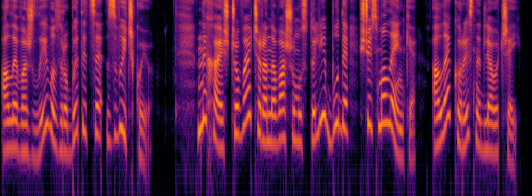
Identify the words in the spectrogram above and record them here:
але важливо зробити це звичкою. Нехай щовечора на вашому столі буде щось маленьке, але корисне для очей.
